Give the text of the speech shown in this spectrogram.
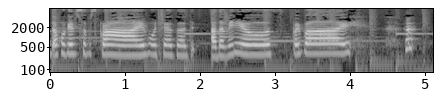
Don't forget to subscribe, watch other, other videos. Bye bye!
